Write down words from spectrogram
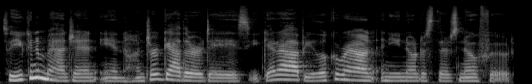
So you can imagine in hunter gatherer days, you get up, you look around, and you notice there's no food.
